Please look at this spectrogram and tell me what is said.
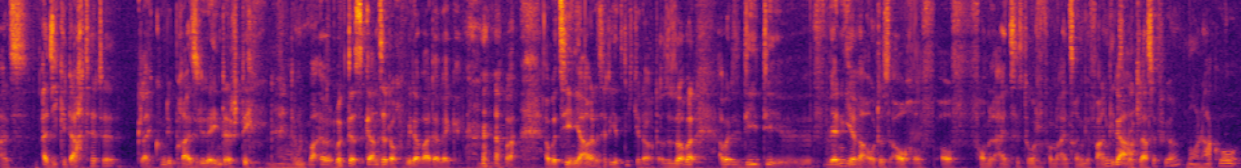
als, als ich gedacht hätte. Gleich kommen die Preise, die dahinter stehen. Ja. Dann äh, rückt das Ganze doch wieder weiter weg. aber, aber, zehn Jahre, das hätte ich jetzt nicht gedacht. Also so, aber aber die, die werden ihre Autos auch auf, auf Formel 1, historischen Formel 1 Rennen gefahren? Gibt es ja. eine Klasse für? Monaco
